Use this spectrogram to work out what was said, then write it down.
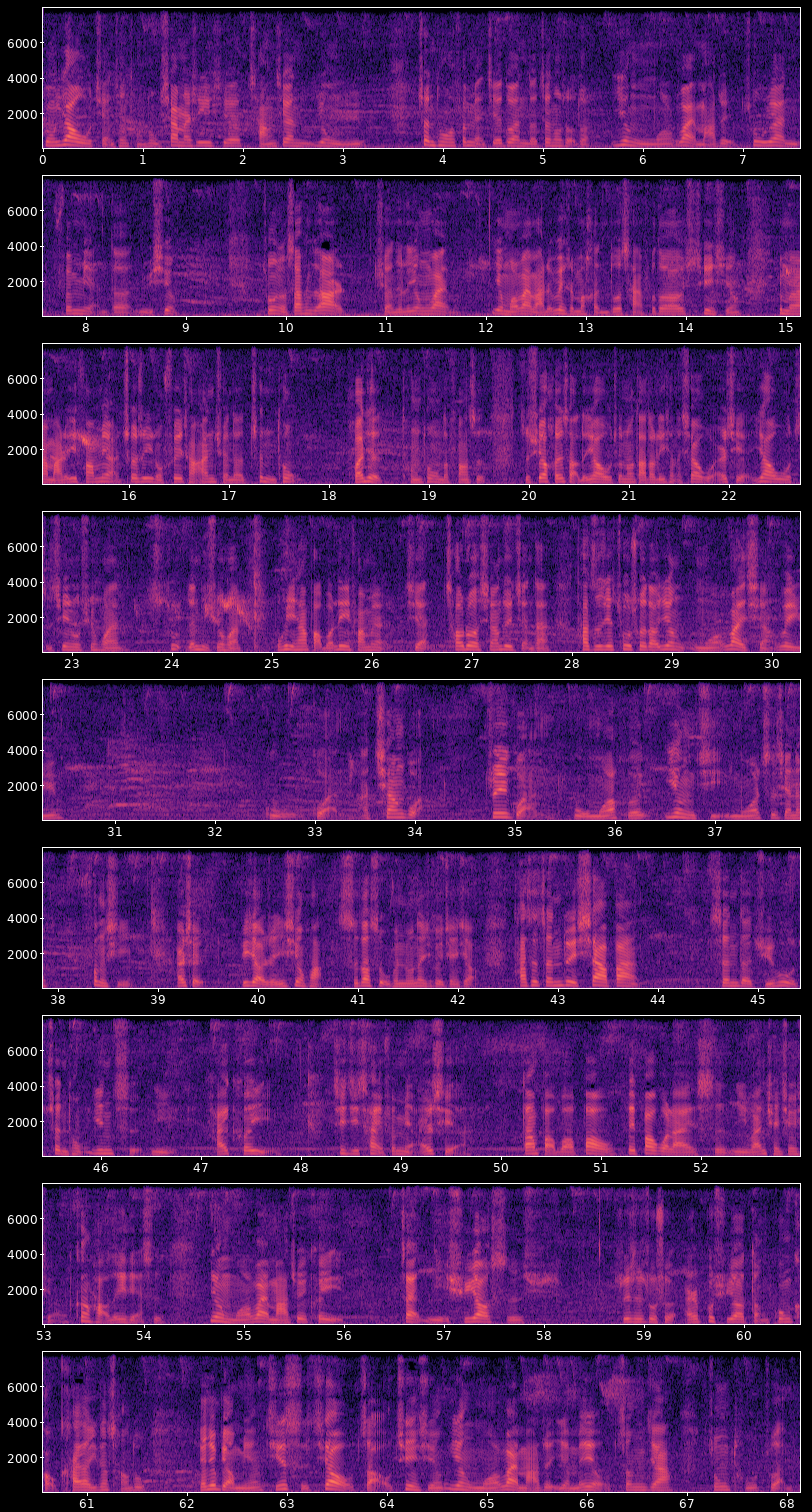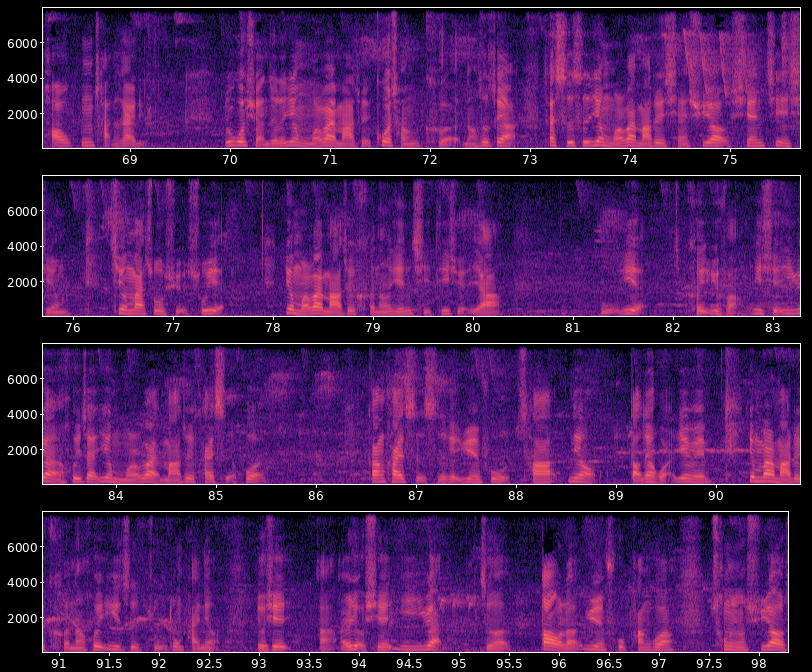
用药物减轻疼痛。下面是一些常见用于镇痛和分娩阶段的镇痛手段：硬膜外麻醉。住院分娩的女性中有三分之二选择了硬外硬膜外麻醉。为什么很多产妇都要进行硬膜外麻醉？一方面，这是一种非常安全的镇痛。缓解疼痛的方式，只需要很少的药物就能达到理想的效果，而且药物只进入循环，人体循环不会影响宝宝。另一方面，简操作相对简单，它直接注射到硬膜外腔，位于骨管啊腔管、椎管、骨膜和硬脊膜之间的缝隙，而且比较人性化，十到十五分钟内就可以见效。它是针对下半身的局部镇痛，因此你还可以。积极参与分娩，而且当宝宝抱被抱过来时，你完全清醒。更好的一点是，硬膜外麻醉可以在你需要时随时注射，而不需要等宫口开到一定程度。研究表明，即使较早进行硬膜外麻醉，也没有增加中途转剖宫产的概率。如果选择了硬膜外麻醉，过程可能是这样：在实施硬膜外麻醉前，需要先进行静脉输血输液。硬膜外麻醉可能引起低血压，补液可以预防。一些医院会在硬膜外麻醉开始或刚开始时给孕妇插尿导尿管，因为硬膜外麻醉可能会抑制主动排尿。有些啊，而有些医院则到了孕妇膀胱充盈需要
